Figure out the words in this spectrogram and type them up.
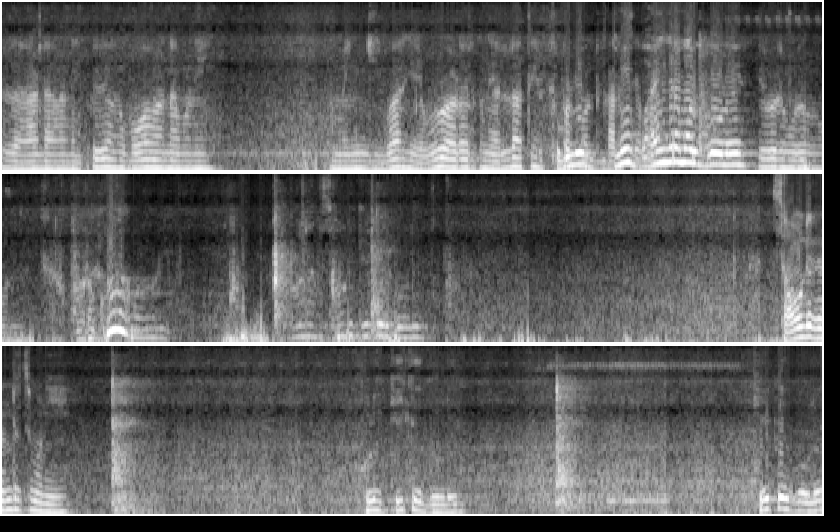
இல்ல வேண்டாம் வேண்டாம். இப்பவே அங்க போக வேண்டாம் மணி. நம்ம இங்க பாருங்க எவ்வளவு இடம் இருக்குன்னு எல்லாத்தையும் கோகுலு பண்ணிட்டு இது கடைசியா பயங்கரமா இருக்கு விடுங்க. சவுண்ட் கேட்டு கோகுலு சவுண்டு நின்றுச்சு மணி. குழு கேட்குது கோகுலு கேட்குது கோகுலு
